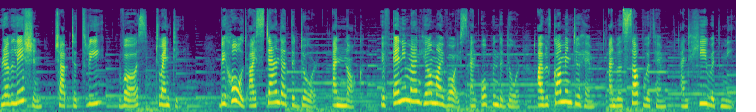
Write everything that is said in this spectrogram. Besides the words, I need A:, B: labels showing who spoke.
A: Revelation chapter 3, verse 20. Behold, I stand at the door and knock. If any man hear my voice and open the door, I will come into him and will sup with him, and he with me.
